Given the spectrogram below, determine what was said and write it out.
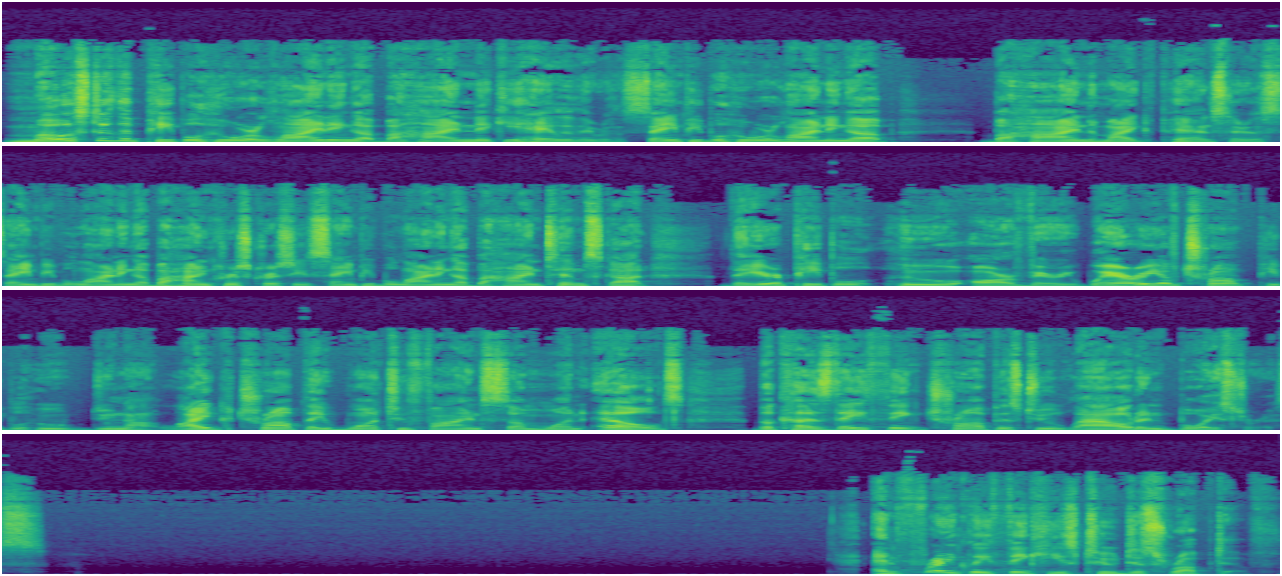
most of the people who were lining up behind Nikki Haley, they were the same people who were lining up behind Mike Pence. They're the same people lining up behind Chris Christie, same people lining up behind Tim Scott. They are people who are very wary of Trump, people who do not like Trump. They want to find someone else because they think Trump is too loud and boisterous. And frankly, think he's too disruptive,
